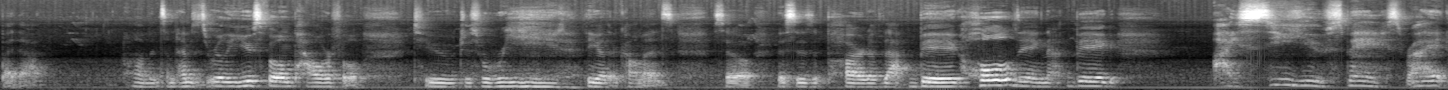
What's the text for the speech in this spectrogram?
by that. Um, and sometimes it's really useful and powerful to just read the other comments. So this is a part of that big holding, that big I see you space, right?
